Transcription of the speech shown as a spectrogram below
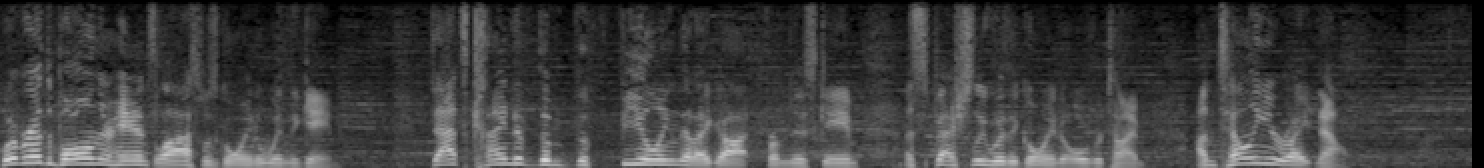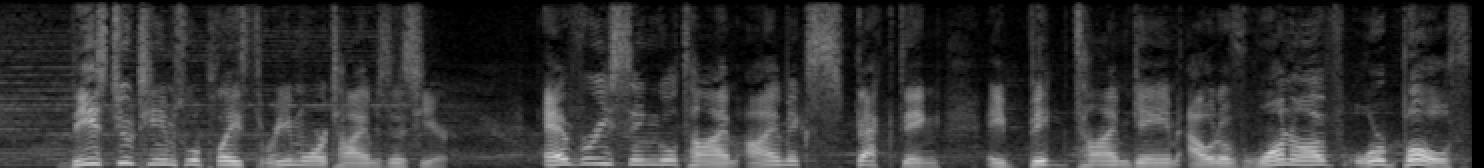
Whoever had the ball in their hands last was going to win the game. That's kind of the, the feeling that I got from this game, especially with it going to overtime. I'm telling you right now, these two teams will play three more times this year. Every single time, I'm expecting a big time game out of one of or both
